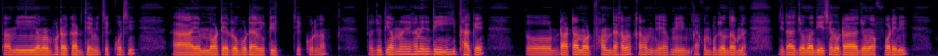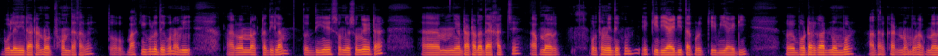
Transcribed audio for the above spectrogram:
তো আমি আমার ভোটার কার্ড দিয়ে আমি চেক করছি। আই এম নট এর রোবটে আমি ক্লিক চেক করলাম। তো যদি আপনার এখানে যদি ই থাকে তো ডাটা নট ফাউন্ড দেখাবে। কারণ যে আপনি এখন পর্যন্ত আপনার যেটা জমা দিয়েছেন ওটা জমা পড়েনি বলে এই ডাটা নট ফাউন্ড দেখাবে। তো বাকিগুলো দেখুন, আমি আর অন্য একটা দিলাম। তো দিয়ে সঙ্গে সঙ্গে এটা ডাটাটা দেখাচ্ছে। আপনার প্রথমেই দেখুন, এ কেডি আইডি তারপরে KB ID voter card number Aadhaar card number আপনার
